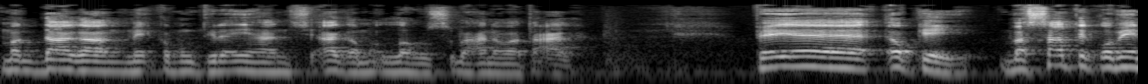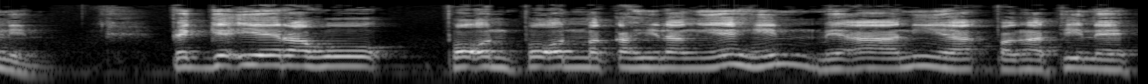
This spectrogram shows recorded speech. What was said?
magdagang may kapong tinaihan si agam Allah subhanahu wa ta'ala. Pe, okay, basate komenin. Pegge iera ho poon-poon makahinang yehin, may aniya pangatine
